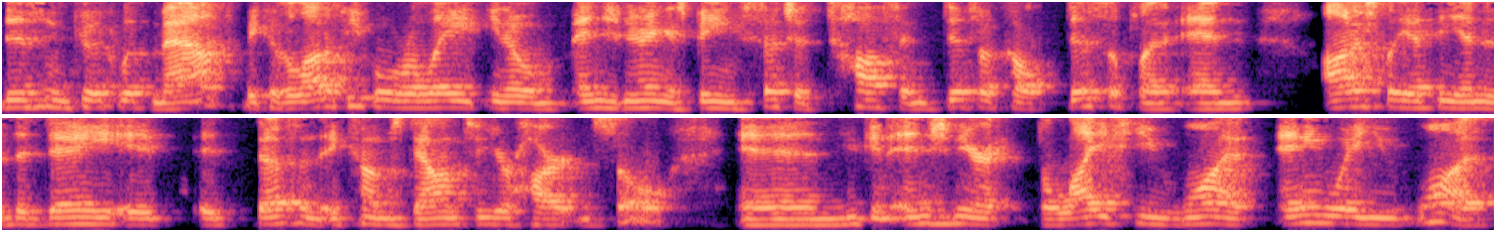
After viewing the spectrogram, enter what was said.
isn't good with math because a lot of people relate, you know, engineering as being such a tough and difficult discipline. And honestly, at the end of the day, it, it doesn't, it comes down to your heart and soul. And you can engineer the life you want any way you want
